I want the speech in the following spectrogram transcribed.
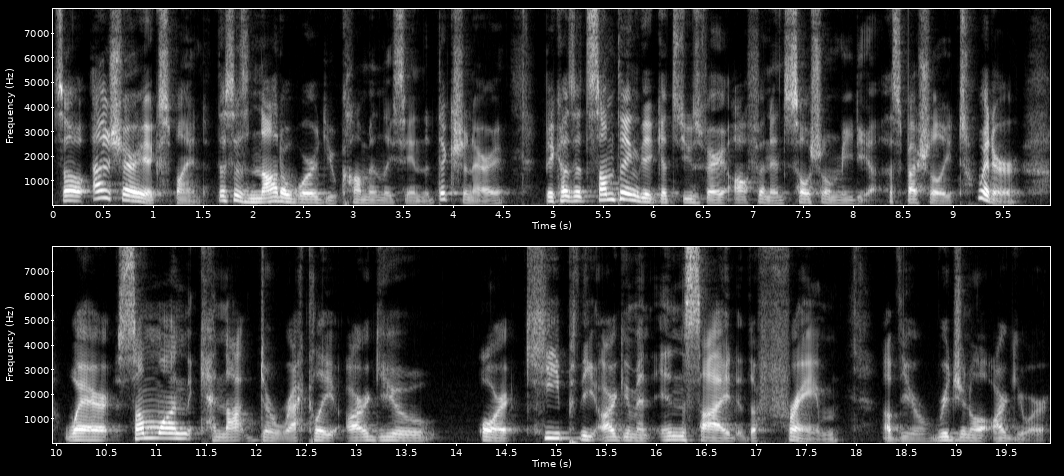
So, as Sherry explained, this is not a word you commonly see in the dictionary because it's something that gets used very often in social media, especially Twitter, where someone cannot directly argue or keep the argument inside the frame of the original arguer.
